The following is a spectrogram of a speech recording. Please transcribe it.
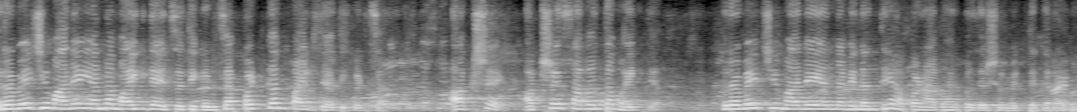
रमेशजी माने यांना माईक द्यायचं तिकडचा. पटकन माईक द्या तिकडचा. अक्षय अक्षय सावंत माईक द्या. रमेशजी माने यांना विनंती आपण आभार प्रदर्शन व्यक्त करावं.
